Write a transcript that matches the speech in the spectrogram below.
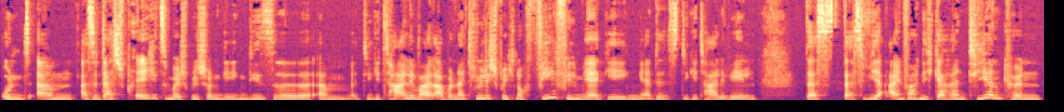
Und ähm, also das spreche zum Beispiel schon gegen diese ähm, digitale Wahl, aber natürlich spricht noch viel, viel mehr gegen äh, das digitale Wählen dass, dass wir einfach nicht garantieren können,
